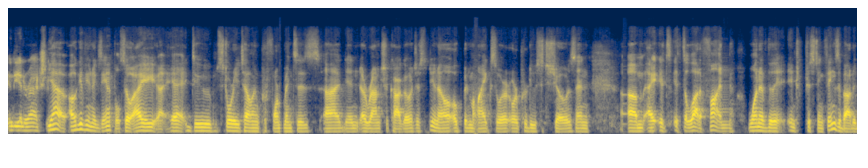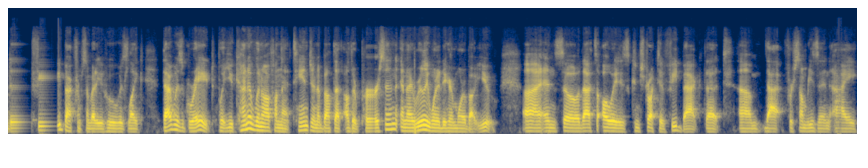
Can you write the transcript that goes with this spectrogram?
in the interaction. Yeah, I'll give you an example. So I uh, do storytelling performances uh, in around Chicago, just you know, open mics or or produced shows, and um, I, it's it's a lot of fun. One of the interesting things about it is feedback from somebody who was like, "That was great, but you kind of went off on that tangent about that other person, and I really wanted to hear more about you." Uh, and so that's always constructive feedback that um, that for some reason I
